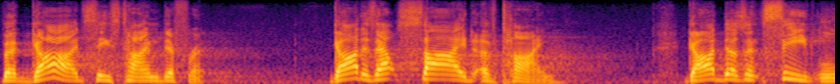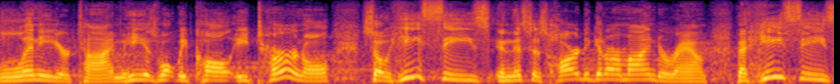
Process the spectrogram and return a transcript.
But God sees time different. God is outside of time. God doesn't see linear time. He is what we call eternal. So he sees, and this is hard to get our mind around, but he sees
